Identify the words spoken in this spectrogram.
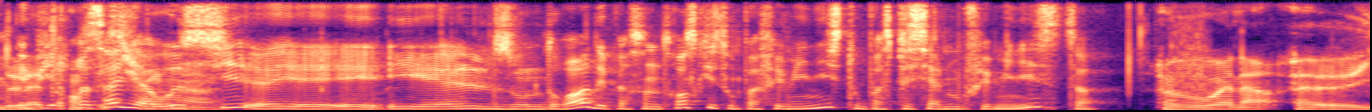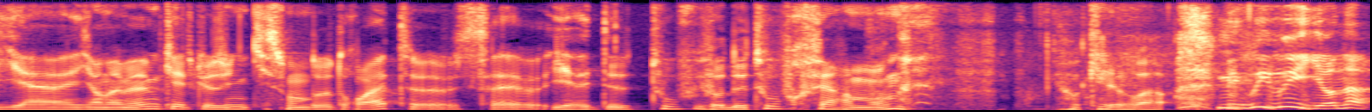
de et puis Après ça, il y a aussi, et, et, elles ont le droit, des personnes trans qui ne sont pas féministes ou pas spécialement féministes. Voilà, il y, y, en a même quelques-unes qui sont de droite. Euh, il y a de tout, de tout pour faire un monde. Oh, quelle horreur. Mais oui, oui, il y en a.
